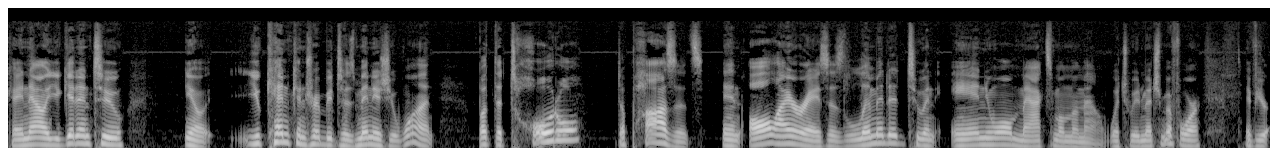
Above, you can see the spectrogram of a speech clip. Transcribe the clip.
Okay, now you get into, you know, you can contribute to as many as you want, but the total deposits in all IRAs is limited to an annual maximum amount, which we had mentioned before. If you're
